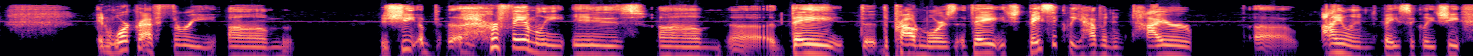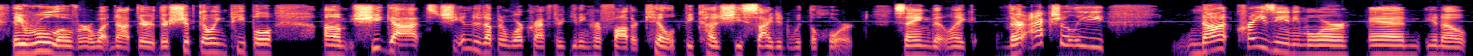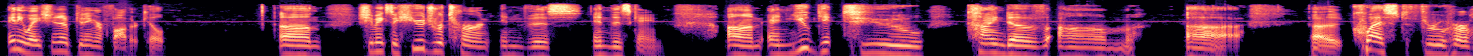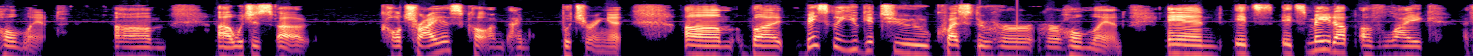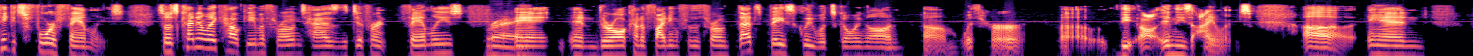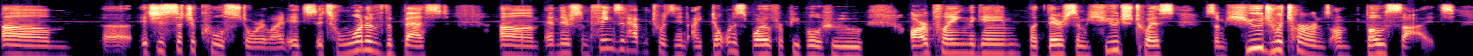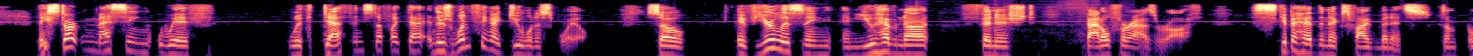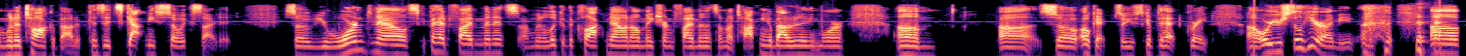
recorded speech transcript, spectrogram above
in Warcraft 3, um she uh, her family is um uh, they the, the Proudmoores they basically have an entire uh island basically. She they rule over or whatnot. They're they're ship going people. Um she got she ended up in warcraft 3 getting her father killed because she sided with the horde saying that like they're actually not crazy anymore. And you know anyway she ended up getting her father killed um she makes a huge return in this in this game. Um and you get to kind of um uh uh, quest through her homeland, um, uh, which is uh, called Trias. Call I'm, I'm butchering it, um, but basically you get to quest through her her homeland, and it's it's made up of like I think it's four families. So it's kind of like how Game of Thrones has the different families, Right. and and they're all kind of fighting for the throne. That's basically what's going on um, with her uh, the uh, in these islands, uh, and um, uh, it's just such a cool storyline. It's it's one of the best. Um, and there's some things that happen towards the end. I don't want to spoil for people who are playing the game, but there's some huge twists, some huge returns on both sides. They start messing with with death and stuff like that. And there's one thing I do want to spoil. So, if you're listening and you have not finished Battle for Azeroth, skip ahead the next five minutes because I'm, I'm going to talk about it because it's got me so excited. So you're warned now. Skip ahead five minutes. I'm going to look at the clock now and I'll make sure in five minutes I'm not talking about it anymore. Um, uh, so okay, so you skipped ahead. Great. Uh, or you're still here. I mean, um,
